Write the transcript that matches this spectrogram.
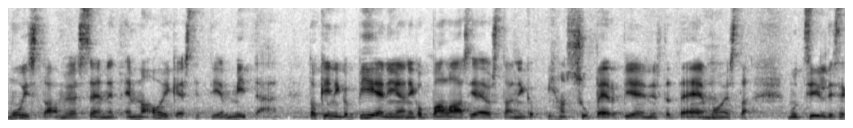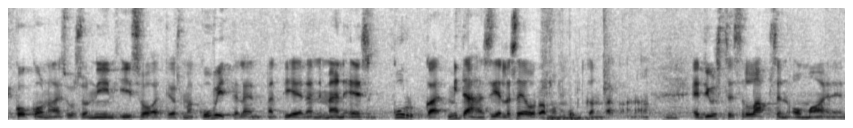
muistaa myös sen, että en mä oikeasti tiedä mitään toki niin pieniä niin palasia jostain niin ihan superpienistä teemoista, mutta silti se kokonaisuus on niin iso, että jos mä kuvittelen, että mä tiedän, niin mä en edes kurkkaa, että mitähän siellä seuraavan mutkan takana on. Mm. Että just se lapsen omainen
